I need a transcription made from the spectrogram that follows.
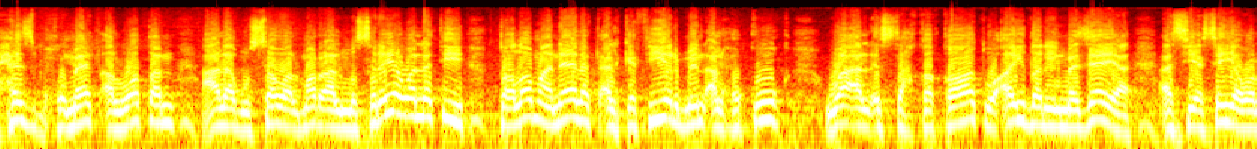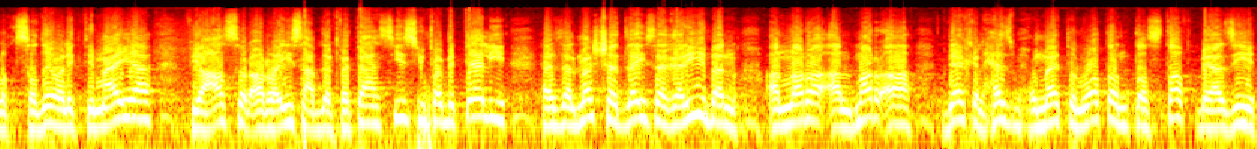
حزب حماة الوطن على مستوى المرأة المصرية والتي طالما نالت الكثير من الحقوق والاستحقاقات وأيضا المزايا السياسية والاقتصادية والاجتماعية في عصر الرئيس عبد الفتاح السيسي. فبالتالي هذا المشهد ليس غريبا أن نرى المرأة داخل حزب حماة الوطن تصطف بهذه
